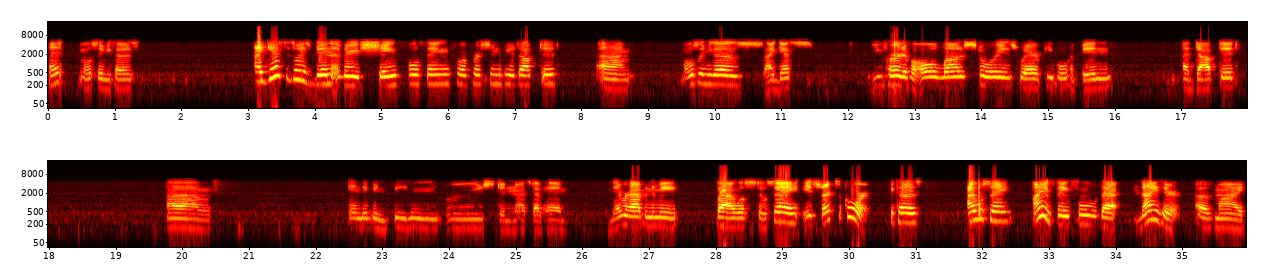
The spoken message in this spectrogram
And mostly because I guess it's always been a very shameful thing for a person to be adopted. Um, mostly because I guess you've heard of a whole lot of stories where people have been adopted. Um, and they've been beaten, bruised, and that stuff, and never happened to me, but I will still say it strikes a chord, because I will say I am thankful that neither of my,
